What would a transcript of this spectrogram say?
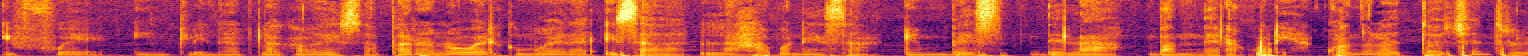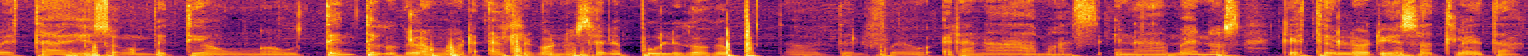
y fue inclinar la cabeza para no ver cómo era izada la japonesa en vez de la bandera coreana. Cuando la tocha entró al estadio se convirtió en un auténtico clamor al reconocer el público que el portador del fuego era nada más y nada menos que este glorioso atleta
